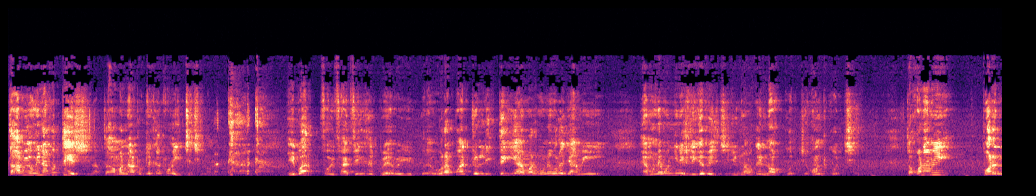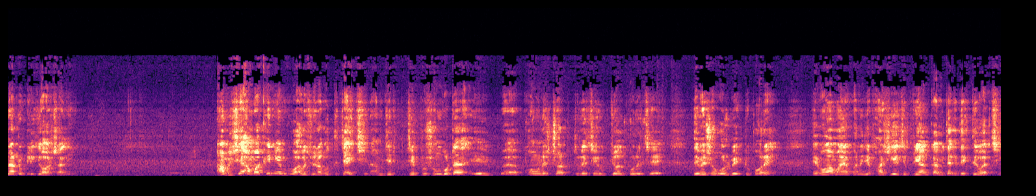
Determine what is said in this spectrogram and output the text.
তা আমি অভিনয় করতেই এসেছিলাম। তো আমার নাটক লেখার কোনো ইচ্ছে ছিল না। এবার ওই ফাইভ সিক্স ওই ওরা পাঁচজন লিখতে গিয়ে আমার মনে হলো যে আমি এমন এমন জিনিস লিখে ফেলছি যেগুলো আমাকে নক করছে হন্ট করছে। তখন আমি পরের নাটক লিখে অশালী। আমি সে আমাকে নিয়ে আমি খুব আলোচনা করতে চাইছি না। আমি যে যে প্রসঙ্গটা এই কমলেশ্বর তুলেছে, উজ্জ্বল করেছে, দেবেশও বলবে একটু পরে, এবং আমায় ওখানে যে ফাঁসিয়েছে প্রিয়াঙ্কা, আমি তাকে দেখতে পাচ্ছি।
